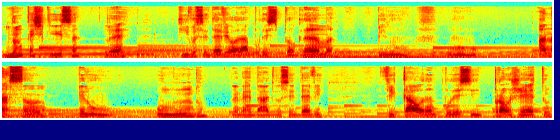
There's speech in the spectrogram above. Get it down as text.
nunca esqueça, né, que você deve orar por esse programa, pelo o, a nação, pelo o mundo. Na verdade, você deve ficar orando por esse projeto,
